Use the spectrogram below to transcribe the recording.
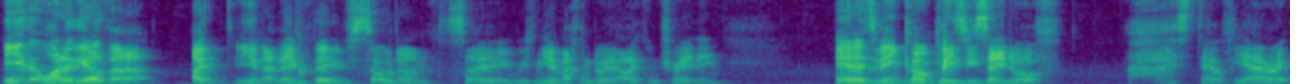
Either one or the other, I, you know, they've, they've sold on, so we can get back into it. Icon trading. It has been, come on, please be Seedorf. Ah, it's Del Piero.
